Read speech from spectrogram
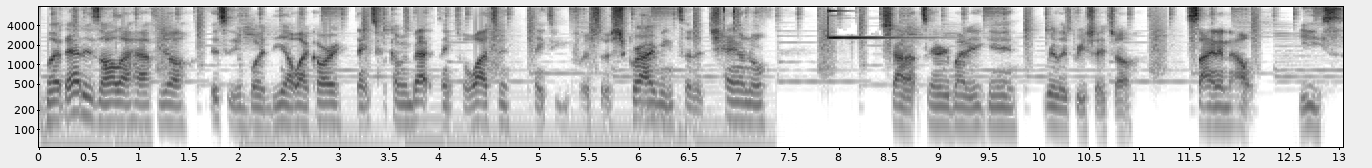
But that is all I have for y'all. This is your boy DIY Cari. Thanks for coming back. Thanks for watching. Thank you for subscribing to the channel. Shout out to everybody again. Really appreciate y'all. Signing out. Peace.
